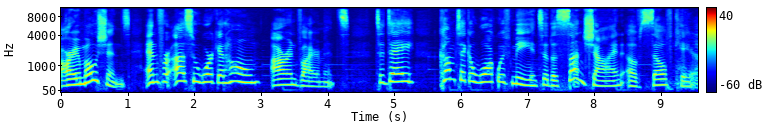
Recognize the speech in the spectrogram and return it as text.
our emotions, and for us who work at home, our environments. Today, come take a walk with me into the sunshine of self care.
